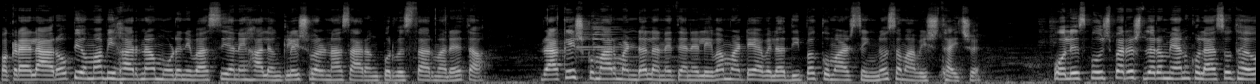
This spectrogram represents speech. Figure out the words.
પકડાયેલા આરોપીઓમાં બિહારના મૂળ નિવાસી અને હાલ અંકલેશ્વરના સારંગપુર વિસ્તારમાં રહેતા રાકેશ કુમાર મંડલ અને તેને લેવા માટે આવેલા દીપક કુમાર સિંહનો સમાવેશ થાય છે. પોલીસ પૂછપરછ દરમિયાન ખુલાસો થયો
